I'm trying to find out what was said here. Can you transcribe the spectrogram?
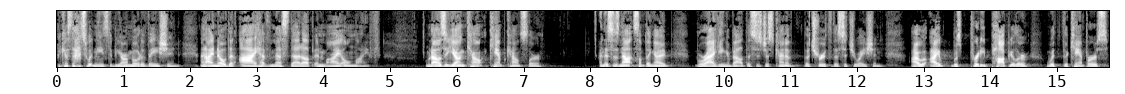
Because that's what needs to be our motivation. And I know that I have messed that up in my own life. When I was a young camp counselor, and this is not something I'm bragging about, this is just kind of the truth of the situation. I, I was pretty popular with the campers.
